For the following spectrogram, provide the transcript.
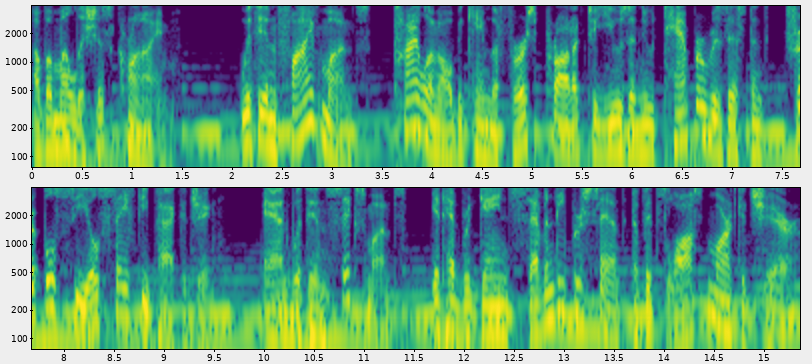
of a malicious crime. Within 5 months, Tylenol became the first product to use a new tamper resistant triple seal safety packaging. And within six months, it had regained 70% of its lost market share.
